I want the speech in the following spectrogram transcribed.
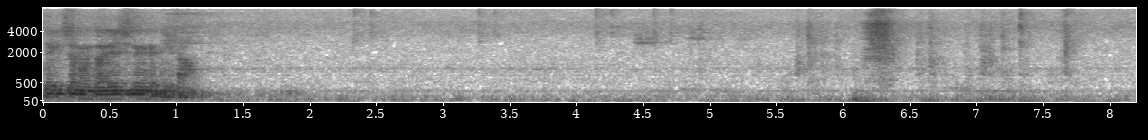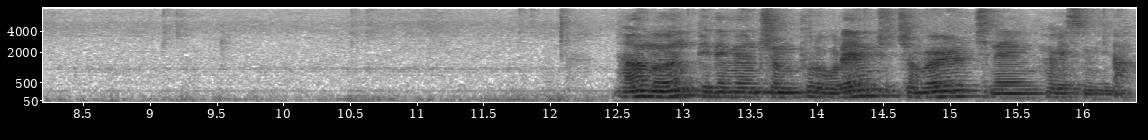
대기자 명단이 진행됩니다. 다음은 비대면 줌 프로그램 추첨을 진행하겠습니다.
